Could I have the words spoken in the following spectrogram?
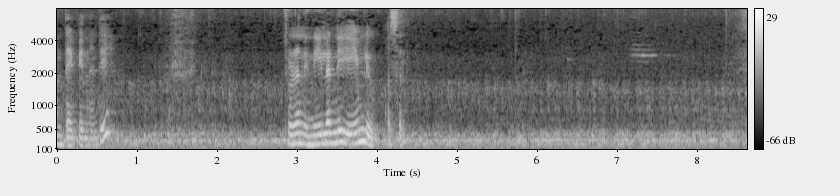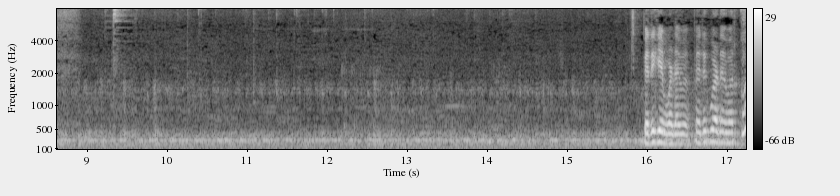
అంత అయిపోయిందండి చూడండి నీళ్ళన్నీ ఏం లేవు అసలు. పెరిగే పడే పెరుగు పడే వరకు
